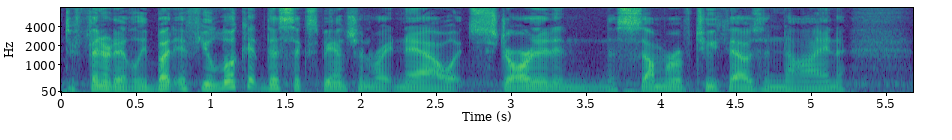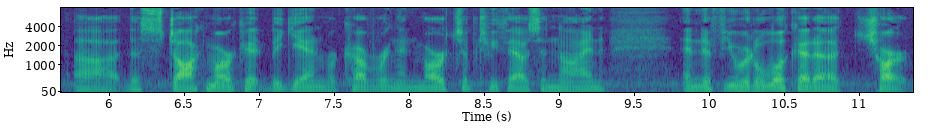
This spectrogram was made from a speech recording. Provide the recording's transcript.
definitively, but if you look at this expansion right now, it started in the summer of 2009. Uh, the stock market began recovering in March of 2009, and if you were to look at a chart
